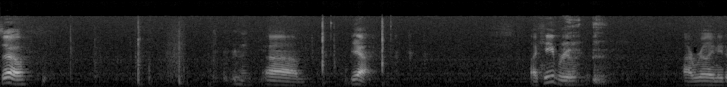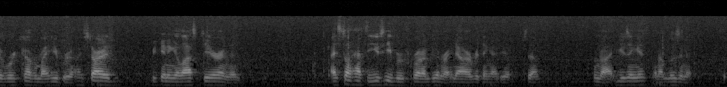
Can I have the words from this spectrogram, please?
So, um, yeah. Like Hebrew, I really need to recover my Hebrew. I started beginning of last year, and then I still have to use Hebrew for what I'm doing right now. Everything I do. So, if I'm not using it, then I'm losing it. So,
